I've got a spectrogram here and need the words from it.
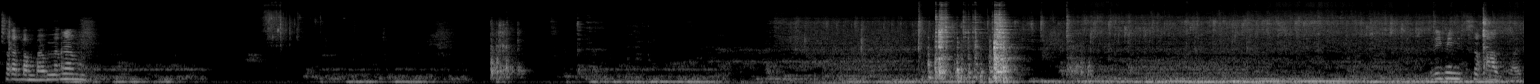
Saka bambam na lang. Three minutes na kagad.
